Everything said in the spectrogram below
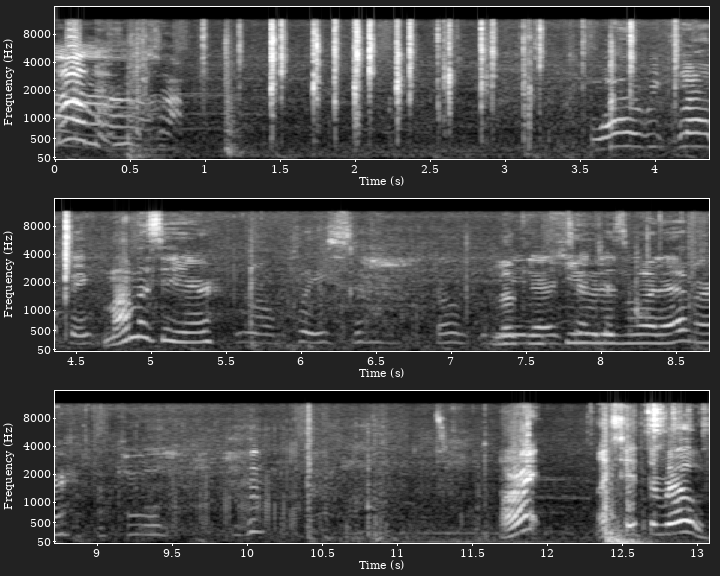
mama. Why are we clapping? Mama's here. No, please. Don't give Looking cute attention. as whatever. Okay. All right, let's hit the road.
